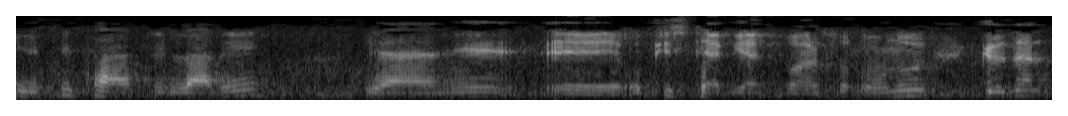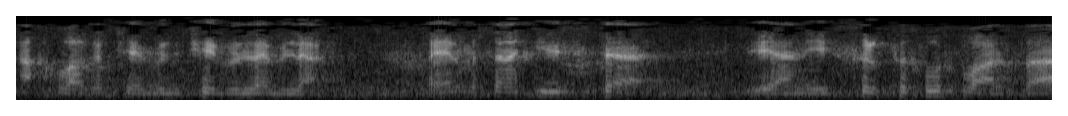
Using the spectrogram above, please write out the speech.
irsi təsirləri, yəni e, o pis təbiət varsa, onu gözəl əxlaqa çevir çevrilə bilər. Əgər məsələn irsdə yəni sırtıqlıq varsa,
